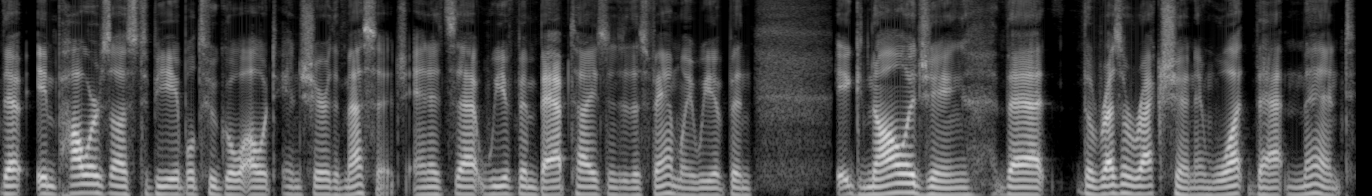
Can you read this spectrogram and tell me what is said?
that empowers us to be able to go out and share the message. And it's that we have been baptized into this family. We have been acknowledging that the resurrection and what that meant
